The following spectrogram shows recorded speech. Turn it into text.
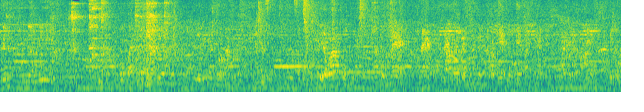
เรื่องเงินที่พกไปเดือนเดือนเลยเงินสดนะเงินสดเงินสดแต่ว่าผมผมแลกแลกแลกไว้เป็นเงินประเทศประเทศไหนแลกเป็นประเทศที่ผม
